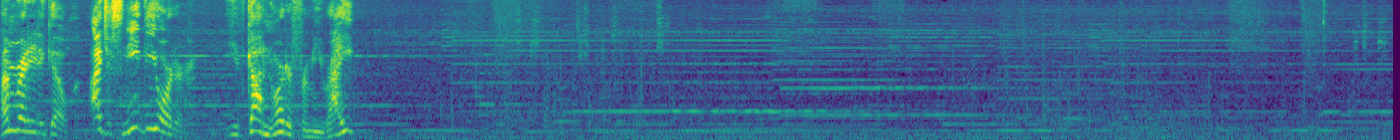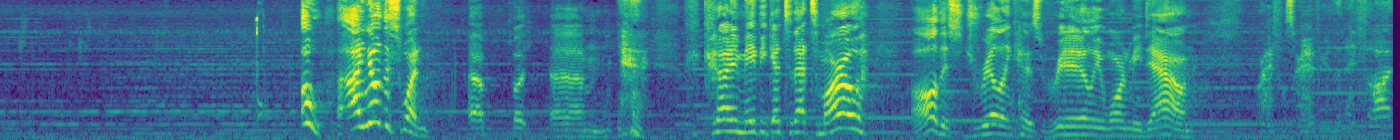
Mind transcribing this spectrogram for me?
I'm ready to go. I just need the order. You've got an order for me, right? Oh, I know this one! Uh, but, um, could I maybe get to that tomorrow? All this drilling has really worn me down. Rifles are heavier than I thought.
